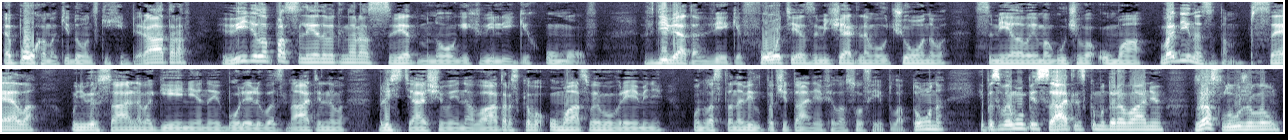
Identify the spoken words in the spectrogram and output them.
Эпоха македонских императоров видела последовательно рассвет многих великих умов. В IX веке Фотия, замечательного ученого, смелого и могучего ума, в одиннадцатом Псела, универсального гения, наиболее любознательного, блестящего и новаторского ума своего времени. Он восстановил почитание философии Платона и по своему писательскому дарованию заслуживал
